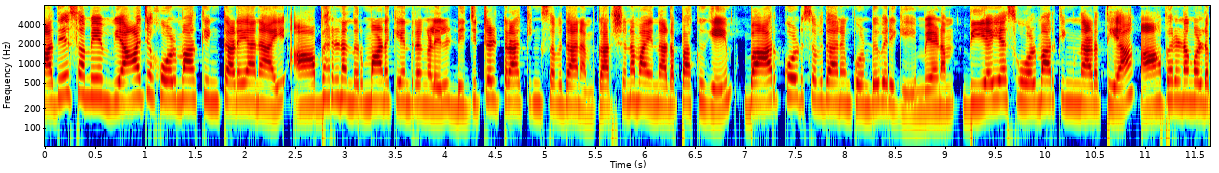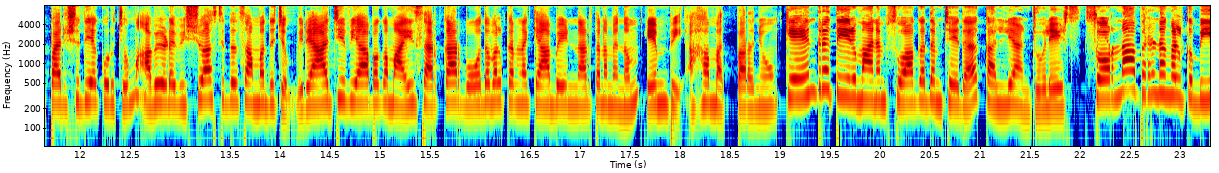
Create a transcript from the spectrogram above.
അതേസമയം വ്യാജ ഹോൾമാർക്കിംഗ് തടയാനായി ആഭരണ നിർമ്മാണ കേന്ദ്രങ്ങളിൽ ഡിജിറ്റൽ ട്രാക്കിംഗ് സംവിധാനം കർശനമായി നടപ്പാക്കുകയും ബാർകോഡ് സംവിധാനം കൊണ്ടുവരികയും വേണം. ബി ഐ എസ് ഹോൾമാർക്കിംഗ് നടത്തിയ ആഭരണങ്ങളുടെ പരിശുദ്ധിയെക്കുറിച്ചും അവയുടെ വിശ്വാസ്യത സംബന്ധിച്ചും രാജ്യവ്യാപകമായി സർക്കാർ ബോധവൽക്കരണ ക്യാമ്പയിൻ നടത്തണമെന്നും എം പി അഹമ്മദ് പറഞ്ഞു. കേന്ദ്ര തീരുമാനം സ്വാഗതം ചെയ്ത് കല്യാൺ ജുവലേഴ്സ്. സ്വർണാഭരണങ്ങൾക്ക് ബി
